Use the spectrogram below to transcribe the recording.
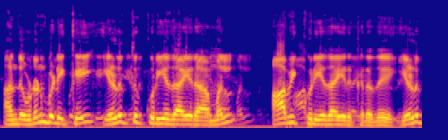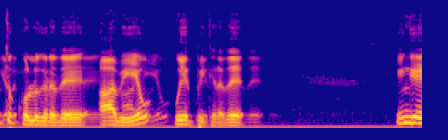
அந்த உடன்படிக்கை எழுத்துக்குரியதாயிராமல் ஆவிக்குரியதாய் இருக்கிறது எழுத்து கொள்ளுகிறது ஆவியை உயிர்ப்பிக்கிறது. இங்கு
